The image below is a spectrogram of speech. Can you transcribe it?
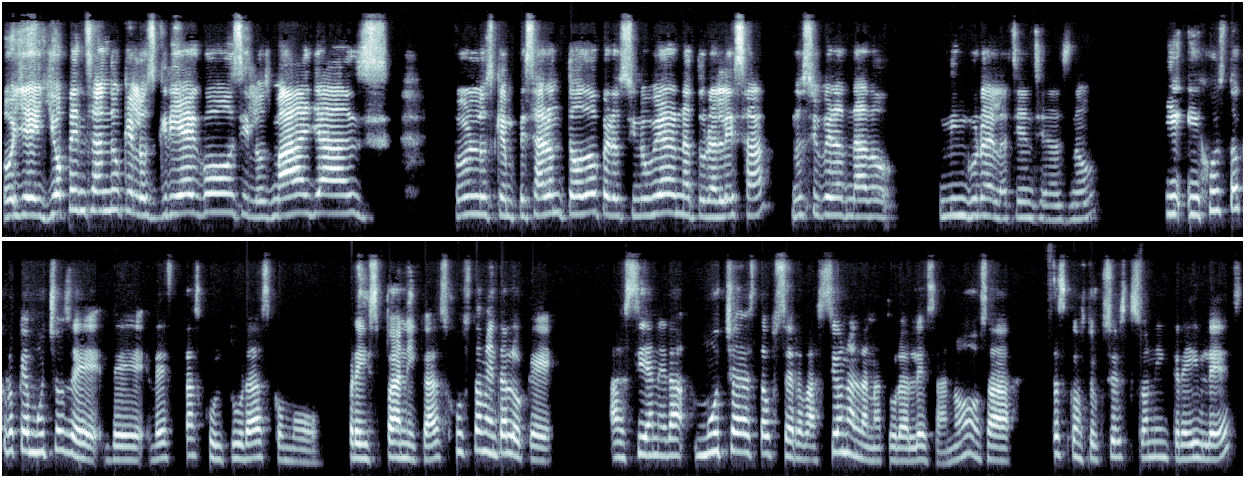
Oye, yo pensando que los griegos y los mayas fueron los que empezaron todo, pero si no hubiera naturaleza, no se hubieran dado ninguna de las ciencias, ¿no? Y, justo creo que muchos de, de, estas culturas como prehispánicas, justamente lo que hacían era mucha esta observación a la naturaleza, ¿no? O sea, estas construcciones que son increíbles,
